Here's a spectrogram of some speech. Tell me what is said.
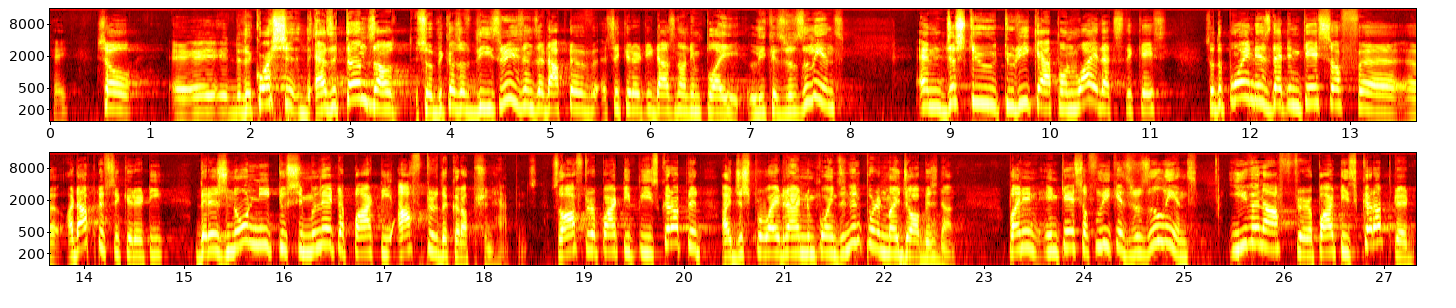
Okay, so uh, the question, as it turns out, so because of these reasons, adaptive security does not imply leakage resilience. And just to, to recap on why that's the case, so the point is that in case of uh, uh, adaptive security, there is no need to simulate a party after the corruption happens. So after a party P is corrupted, I just provide random points and input and my job is done. But in, in case of leakage resilience, even after a party is corrupted,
